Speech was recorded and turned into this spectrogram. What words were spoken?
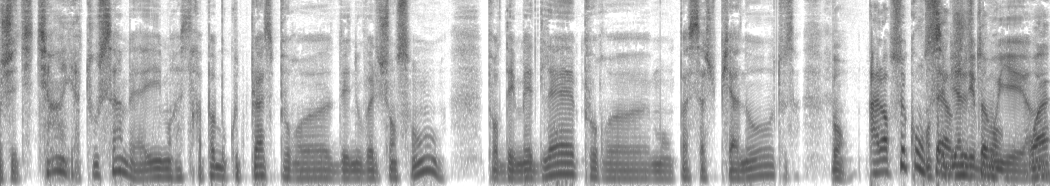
j'ai dit tiens, il y a tout ça, mais il me restera pas beaucoup de place pour euh, des nouvelles chansons, pour des medleys, pour euh, mon passage piano, tout ça. Bon, Alors ce concert bien justement. Hein. ouais,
